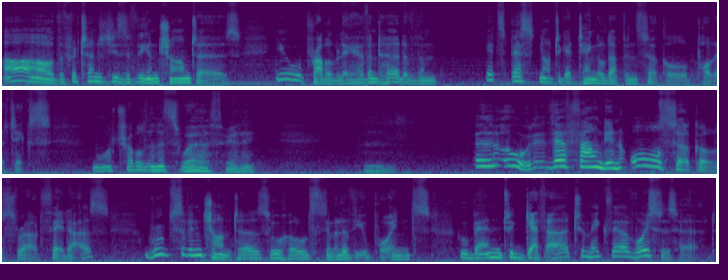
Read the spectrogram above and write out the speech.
Ah, the fraternities of the Enchanters. You probably haven't heard of them. It's best not to get tangled up in circle politics. More trouble than it's worth, really. Hmm. Uh, oh, they're found in all circles throughout Thedas. Groups of enchanters who hold similar viewpoints, who band together to make their voices heard.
